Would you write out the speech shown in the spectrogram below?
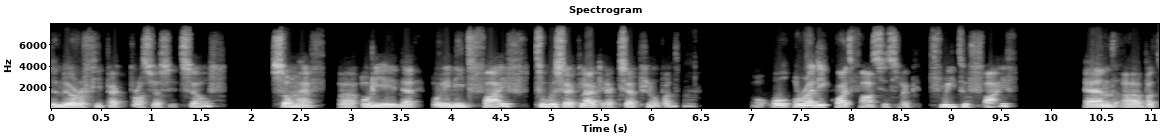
the neurofeedback process itself. Some have uh, only net, only need five. Two is like, exceptional, but Mhm. already quite fast. It's like three to five. And uh, but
